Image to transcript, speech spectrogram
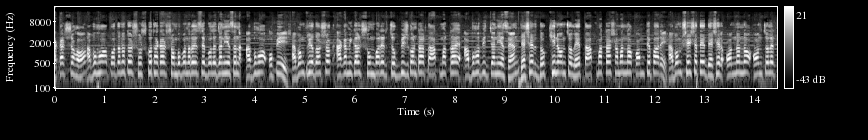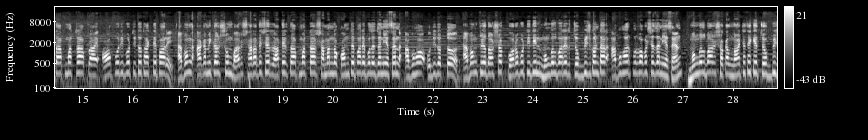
আকাশ সহ আবহাওয়া প্রধানত শুষ্ক থাকার সম্ভাবনা রয়েছে বলে জানিয়েছেন আবহাওয়া অফিস। এবং প্রিয় দর্শক, আগামীকাল সোমবারের চব্বিশ ঘণ্টার তাপমাত্রায় আবহাওয়াবিদ জানিয়েছেন, দেশের দক্ষিণ অঞ্চলে তাপমাত্রা সামান্য কমতে পারে এবং সেই সাথে দেশের অন্যান্য অঞ্চলের তাপমাত্রা প্রায় অপরিবর্তিত থাকতে পারে। এবং আগামীকাল সোমবার সারা দেশের রাতের তাপমাত্রা সামান্য কমতে পারে বলে জানিয়েছেন আবহাওয়া অধিদপ্তর। এবং প্রিয় দর্শক, পরবর্তী দিন মঙ্গলবারের চব্বিশ ঘণ্টার আবহাওয়ার পূর্বাভাসে জানিয়েছেন, মঙ্গলবার সকাল নয়টা থেকে চব্বিশ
